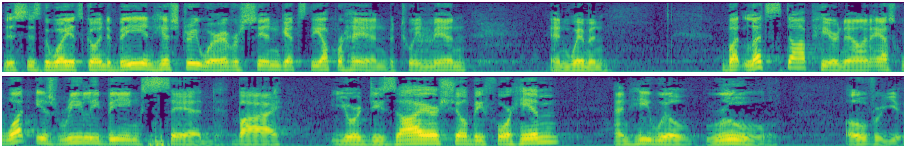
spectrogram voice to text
This is the way it's going to be in history wherever sin gets the upper hand between men and women. But let's stop here now and ask what is really being said by your desire shall be for him and he will rule over you.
